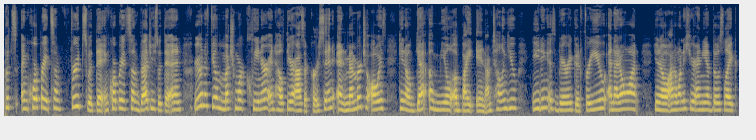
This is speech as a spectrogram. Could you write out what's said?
puts incorporate some fruits with it, incorporate some veggies with it, and you're gonna feel much more cleaner and healthier as a person. And remember to always you know get a meal a bite in. I'm telling you, eating is very good for you, and I don't want you know I don't want to hear any of those like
